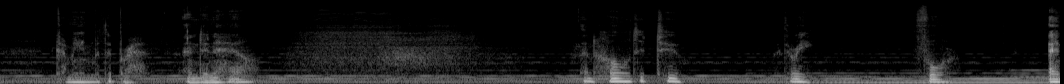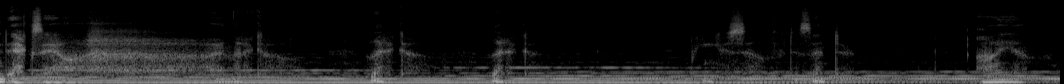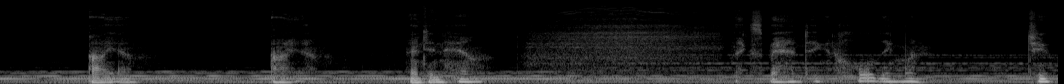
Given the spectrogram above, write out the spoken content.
coming in with the breath. And inhale. Then hold it two, three, four, and exhale. And let it go. Let it go. Let it go. Bringing yourself to center. I am, I am, I am. And inhale, expanding and holding one, two,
